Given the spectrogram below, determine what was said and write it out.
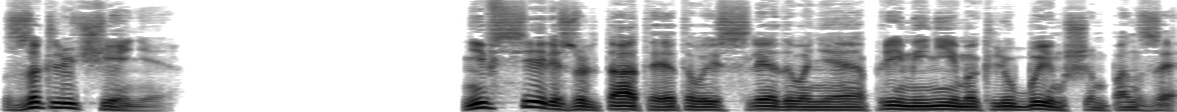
Заключение. Не все результаты этого исследования применимы к любым шимпанзе,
